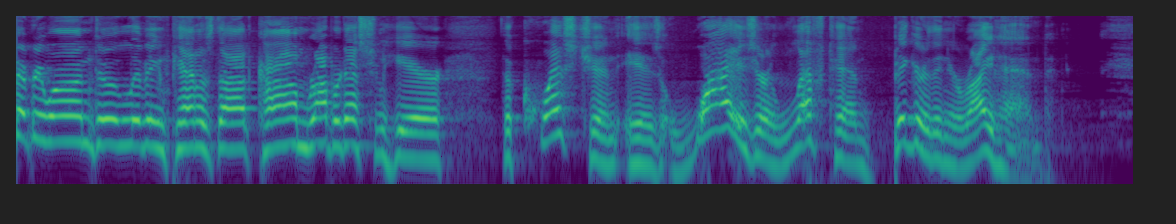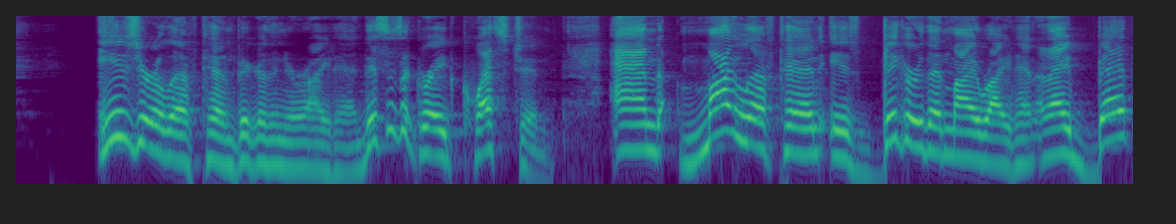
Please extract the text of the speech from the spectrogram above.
everyone, to livingpianos.com. Robert Estrin here. The question is why is your left hand bigger than your right hand? Is your left hand bigger than your right hand? This is a great question. And my left hand is bigger than my right hand. And I bet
